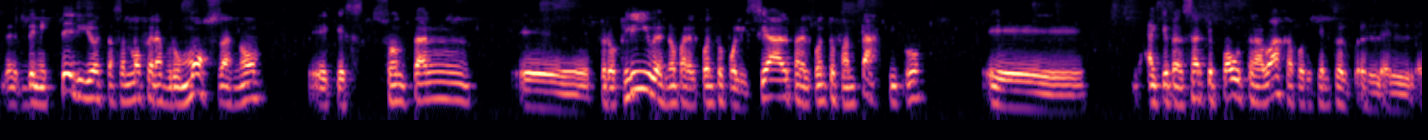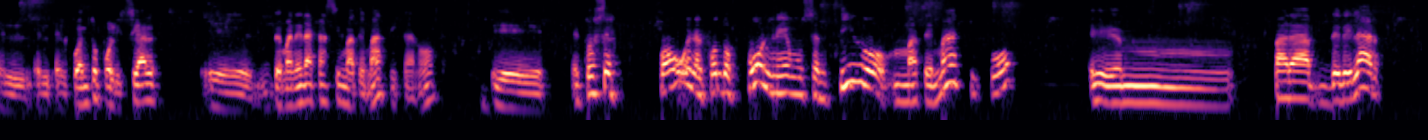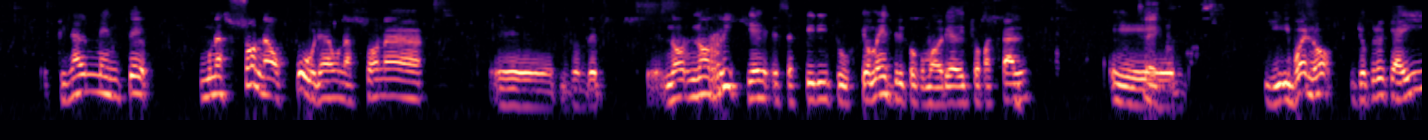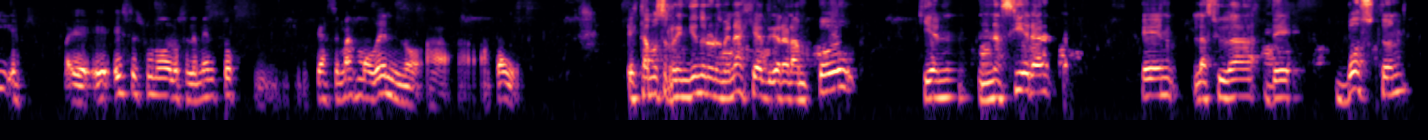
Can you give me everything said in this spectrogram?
de, misterio, estas atmósferas brumosas, ¿no? Eh, que son tan proclives, ¿no? Para el cuento policial, para el cuento fantástico. hay que pensar que Poe trabaja, por ejemplo, el, cuento policial de manera casi matemática, ¿no? entonces, Poe en el fondo pone un sentido matemático em, para develar finalmente una zona oscura, una zona eh, donde eh, no, no, rige ese espíritu geométrico, como habría dicho Pascal. Eh, y, bueno, yo creo que ahí ese es uno de los elementos que hace más moderno a, a, Poe. Estamos rindiendo un homenaje a Edgar Allan Poe, quien naciera en la ciudad de Boston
